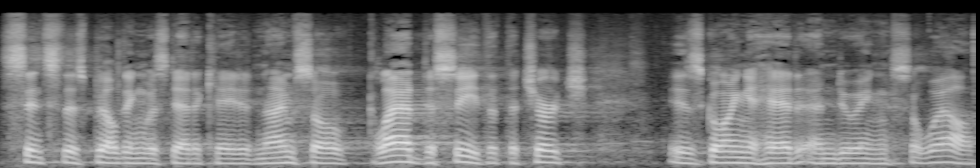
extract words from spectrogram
since this building was dedicated. And I'm so glad to see that the church is going ahead and doing so well.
